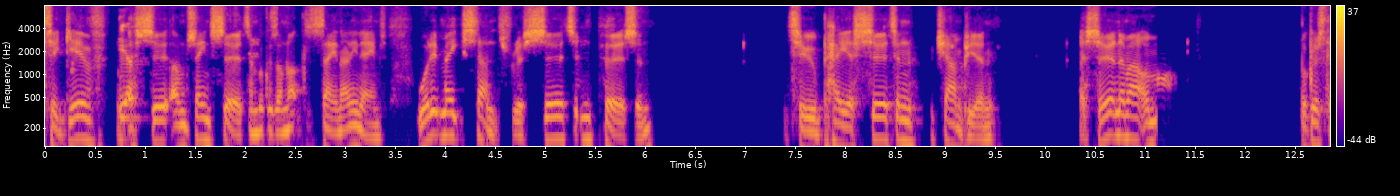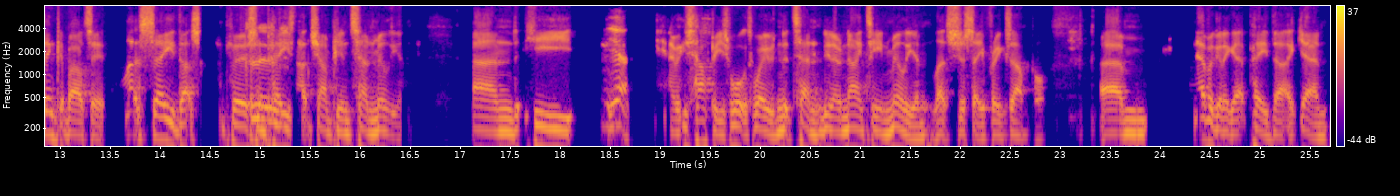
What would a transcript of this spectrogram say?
to give yeah. a certain? I'm saying certain because I'm not saying any names. Would it make sense for a certain person to pay a certain champion a certain amount of money? Because think about it. Let's say that person pays that champion ten million, and he yeah you know, he's happy. He's walked away with 10, you know, 19 million, let's just say, for example. Um, never going to get paid that again.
